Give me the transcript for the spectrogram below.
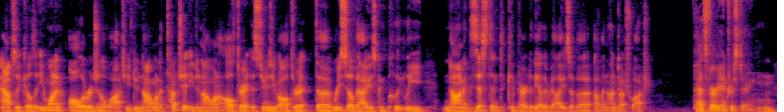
Absolutely kills it. You want an all original watch. You do not want to touch it. You do not want to alter it. As soon as you alter it, the resale value is completely non existent compared to the other values of, a, of an untouched watch. That's very interesting.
